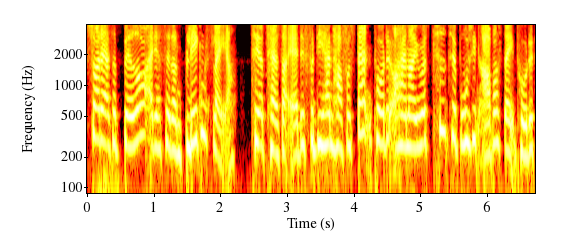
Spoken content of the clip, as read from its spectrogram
så er det altså bedre, at jeg sætter en blikkenslager til at tage sig af det, fordi han har forstand på det, og han har jo tid til at bruge sin arbejdsdag på det,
